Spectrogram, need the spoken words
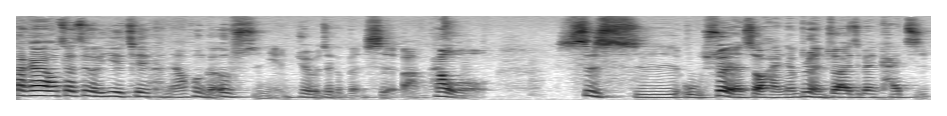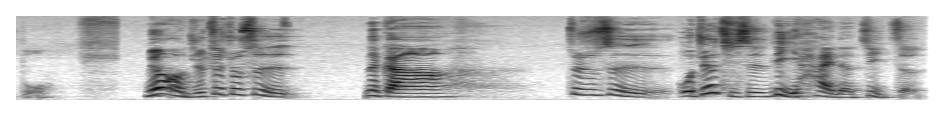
大概要在这个业界可能要混个二十年就有这个本事了吧？看我四十五岁的时候还能不能坐在这边开直播？没有，我觉得这就是那个啊，这就是我觉得其实厉害的记者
